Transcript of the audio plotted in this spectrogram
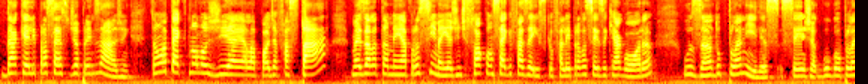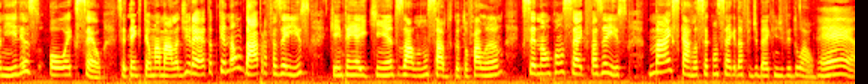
daquele processo de aprendizagem. Então a tecnologia ela pode afastar, mas ela também aproxima e a gente só consegue fazer isso que eu falei para vocês aqui agora usando planilhas, seja Google Planilhas ou Excel. Você tem que ter uma mala direta porque não dá para fazer isso. Quem tem aí 500 alunos sabe do que eu estou falando, que você não consegue fazer isso. Mas Carla, você consegue dar feedback individual. É,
